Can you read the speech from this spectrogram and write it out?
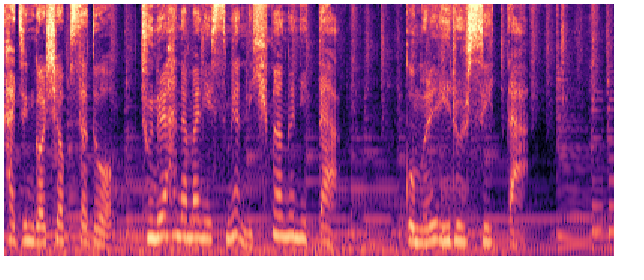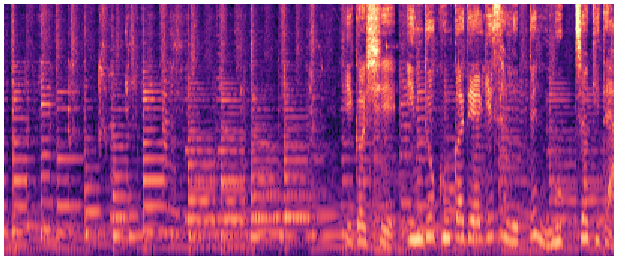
가진 것이 없어도 두뇌 하나만 있으면 희망은 있다. 꿈을 이룰 수 있다. 이것이 인도 공과대학이 설립된 목적이다.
